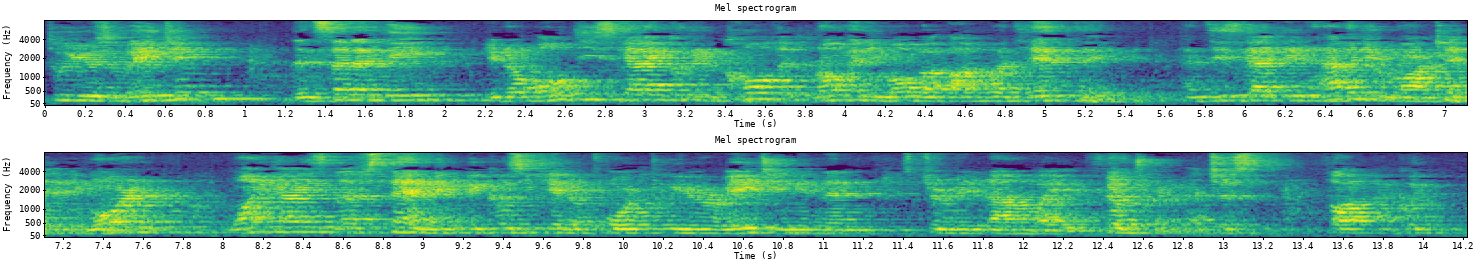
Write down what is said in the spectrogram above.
two years of aging. Then suddenly, you know, all these guys couldn't call it rum anymore, but aguardiente. And these guys didn't have any market anymore. One guy is left standing because he can afford two year aging and then stream it down by filtering. I just thought I could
